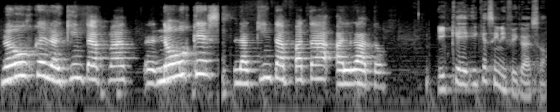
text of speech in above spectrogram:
no busques la quinta pata, no busques la quinta pata al gato. ¿Y qué, ¿Y qué significa eso?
